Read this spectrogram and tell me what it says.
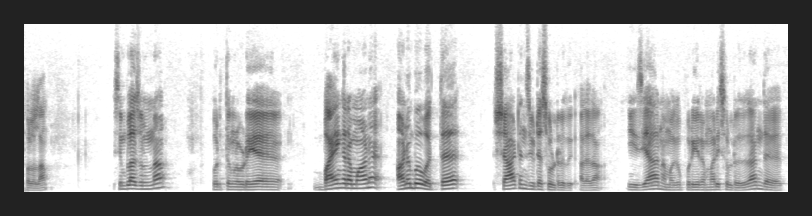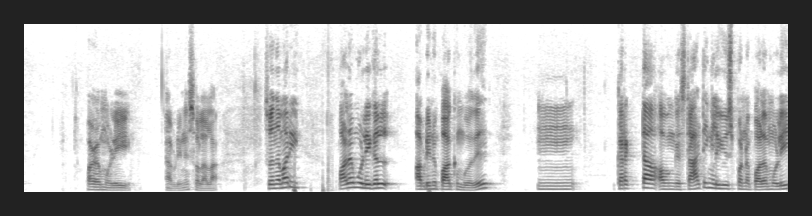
சொல்லலாம். சிம்பிளாக சொல்லணும்னா ஒருத்தவங்களுடைய பயங்கரமான அனுபவத்தை ஷார்ட் அண்ட் ஸ்வீட்டாக சொல்கிறது அதை தான் ஈஸியாக நமக்கு புரிகிற மாதிரி சொல்கிறது தான் இந்த பழமொழி அப்படின்னு சொல்லலாம். ஸோ இந்த மாதிரி பழமொழிகள் அப்படின்னு பார்க்கும்போது கரெக்டாக அவங்க ஸ்டார்டிங்கில் யூஸ் பண்ண பழமொழி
